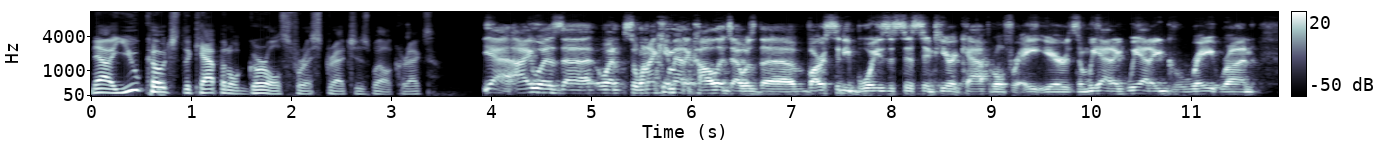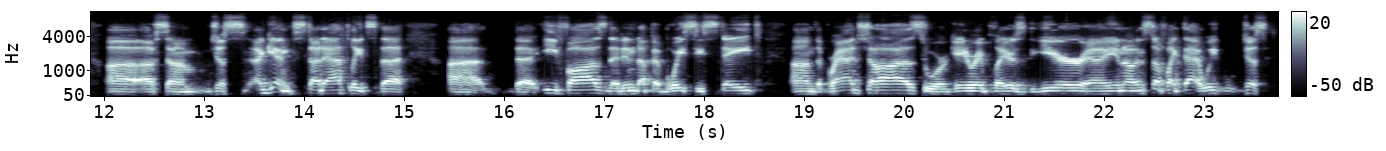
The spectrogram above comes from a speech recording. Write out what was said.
Now, you coached the Capital girls for a stretch as well, correct? Yeah, I was uh, when so when I came out of college, I was the varsity boys assistant here at Capital for eight years, and we had a we had a great run uh, of some just again stud athletes, the uh, the EFAWs that end up at Boise State, um, the Bradshaws who were Gatorade Players of the Year, uh, you know, and stuff like that. We just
